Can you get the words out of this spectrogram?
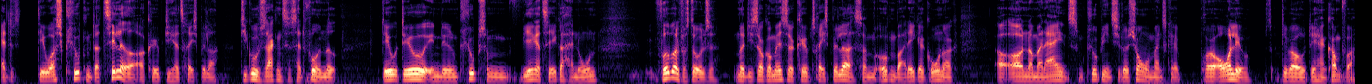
at det er jo også klubben, der tillader at købe de her tre spillere. De kunne sagtens have sat foden ned. Det er jo, det er jo en, en klub, som virker til ikke at have nogen fodboldforståelse, når de så går med til at købe tre spillere, som åbenbart ikke er gode nok. Og, og når man er en, som klub i en situation, hvor man skal prøve at overleve, så det var jo det, han kom fra,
